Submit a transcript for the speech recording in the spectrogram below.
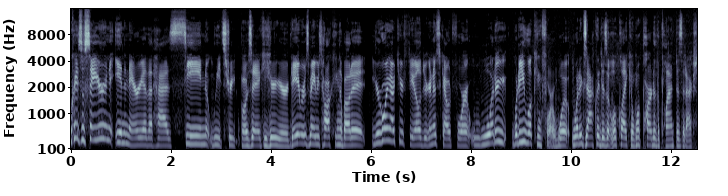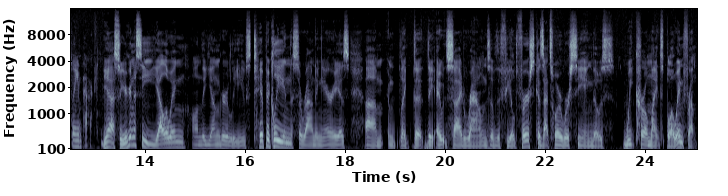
Okay, so say you're in, in, an area that has seen wheat streak mosaic. You hear your neighbors maybe talking about it. You're going out to your field. You're going to scout for it. What are you What are you looking for? What What exactly does it look like, and what part of the plant does it actually impact? Yeah, so you're going to see yellowing on the younger leaves, typically in the surrounding areas, um, and like the the outside rounds of the field first, because that's where we're seeing those wheat curl mites blow in from.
